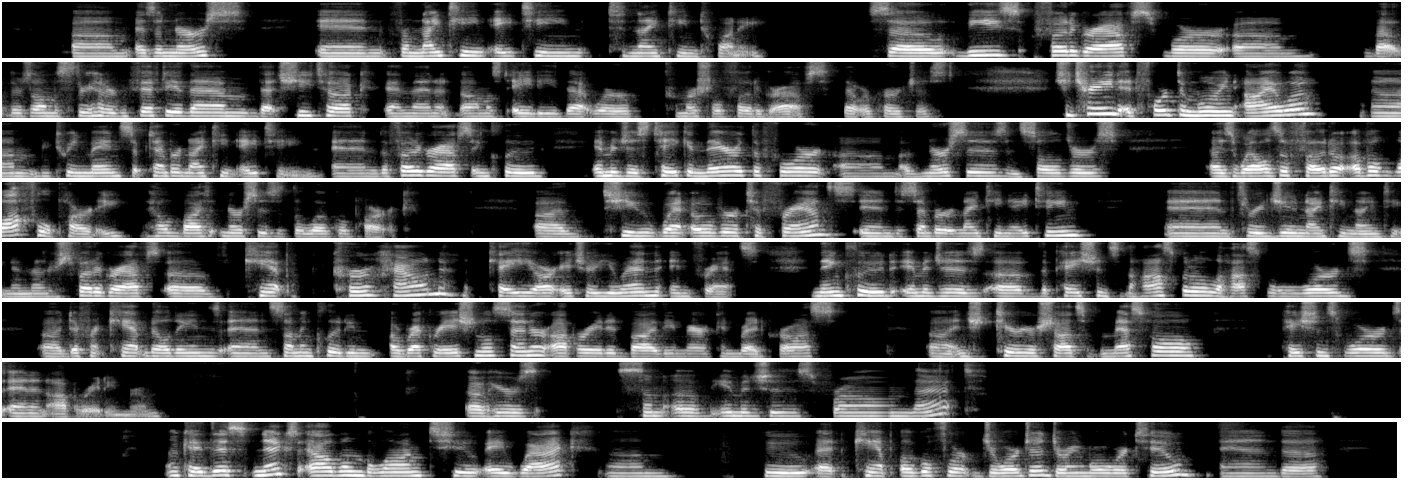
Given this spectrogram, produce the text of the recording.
um, as a nurse in from 1918 to 1920. So these photographs were um, about, there's almost 350 of them that she took, and then almost 80 that were commercial photographs that were purchased. She trained at Fort Des Moines, Iowa, um, between May and September 1918. And the photographs include images taken there at the fort um, of nurses and soldiers, as well as a photo of a waffle party held by nurses at the local park. Uh, she went over to France in December 1918 and through June 1919. And there's photographs of Camp Kerhoun, K-E-R-H-O-U-N in France. And they include images of the patients in the hospital, the hospital wards, uh, different camp buildings, and some including a recreational center operated by the American Red Cross uh, interior shots of the mess hall, patients wards, and an operating room. Oh, here's some of the images from that. Okay, this next album belonged to a WAC um, who at Camp Oglethorpe, Georgia during World War II. And uh,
